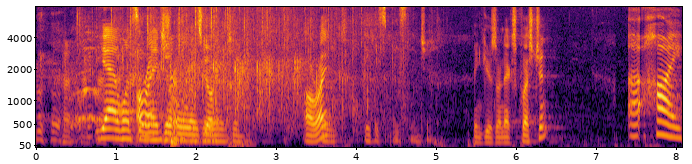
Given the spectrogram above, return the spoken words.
Yeah, once a All right, ranger, sure. always a go. ranger. All right. Old Evil space ninja. I think here's our next question. Uh, hi.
